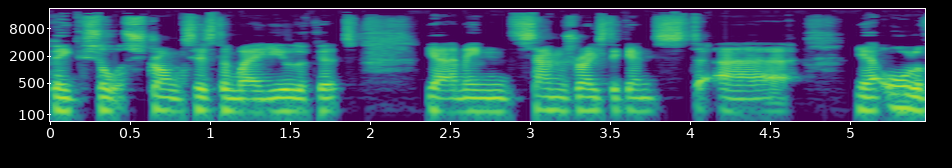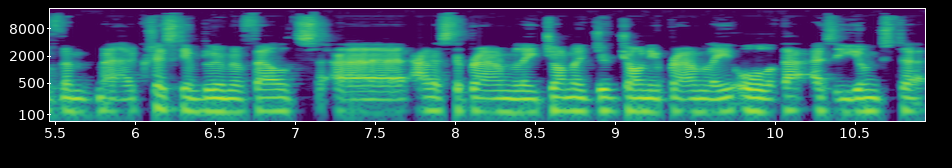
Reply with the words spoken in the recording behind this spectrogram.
big sort of strong system where you look at, yeah, I mean, Sam's raced against, uh, yeah, all of them, uh, Kristian Blummenfelt, uh, Alistair Brownlee, Jonny, Jonny Brownlee, all of that as a youngster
